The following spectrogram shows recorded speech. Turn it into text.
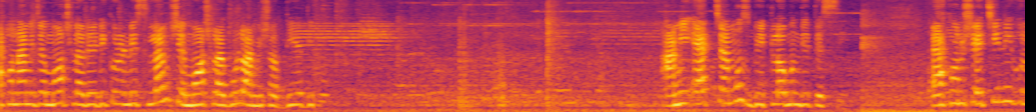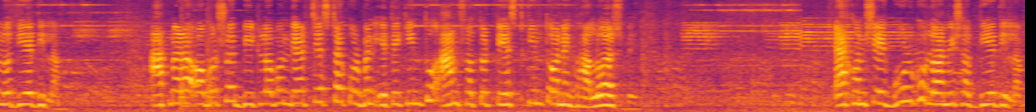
এখন আমি যে মশলা রেডি করে নিয়েছিলাম সেই মশলাগুলো আমি সব দিয়ে দিব। আমি এক চামচ বিট লবণ দিতেছি। এখন সেই চিনিগুলো দিয়ে দিলাম। আপনারা অবশ্যই বিট লবণ দেওয়ার চেষ্টা করবেন, এতে কিন্তু আম সত্তর টেস্ট কিন্তু অনেক ভালো আসবে। এখন সেই গুড়গুলো আমি সব দিয়ে দিলাম।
